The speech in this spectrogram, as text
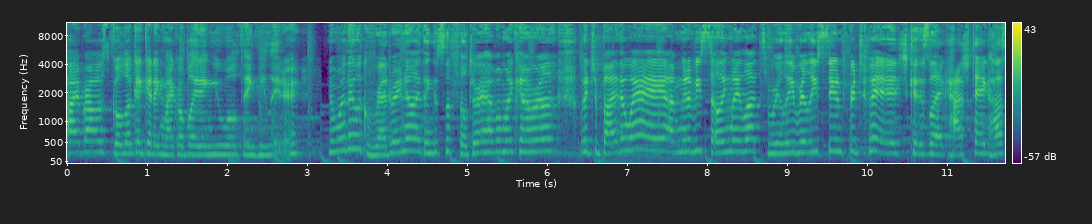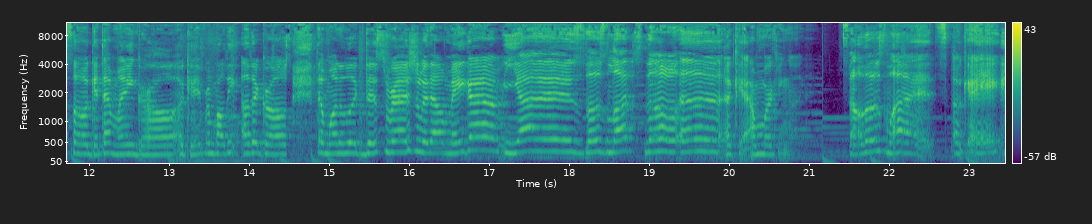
eyebrows, go look at getting microblading. You will thank me later know why they look red right now? I think it's the filter I have on my camera, which by the way, I'm gonna be selling my LUTs really, really soon for Twitch because like hashtag hustle, get that money girl, okay, from all the other girls that want to look this fresh without makeup. Yes, those LUTs though. Uh, okay, I'm working on it sell those LUTs, okay?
